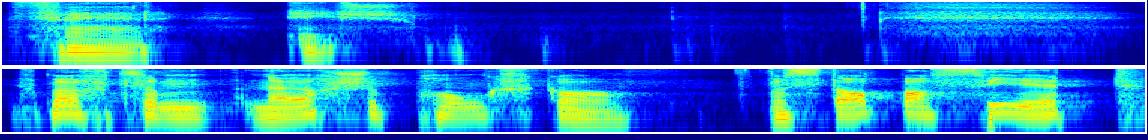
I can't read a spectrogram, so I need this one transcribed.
fair ist. Ich möchte zum nächsten Punkt gehen. Was da passiert,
